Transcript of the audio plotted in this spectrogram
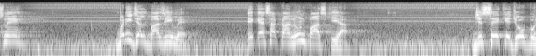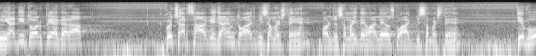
हाउस ने बड़ी जल्दबाजी में एक ऐसा कानून पास किया, जिससे कि जो बुनियादी तौर पे अगर आप कुछ अरसा आगे जाएँ तो आज भी समझते हैं, और जो समझने वाले हैं, उसको आज भी समझते हैं, कि वो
